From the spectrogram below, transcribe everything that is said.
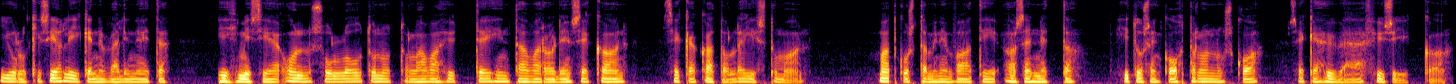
julkisia liikennevälineitä. Ihmisiä on sulloutunut lavahytteihin tavaroiden sekaan sekä katolle istumaan. Matkustaminen vaatii asennetta, hitusen kohtalonnuskoa sekä hyvää fysiikkaa.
